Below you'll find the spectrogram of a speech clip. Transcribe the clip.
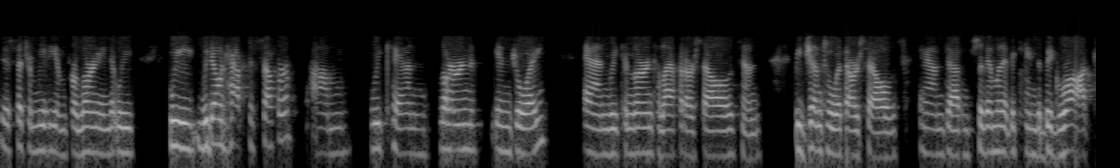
is such a medium for learning that we we we don't have to suffer. Um, we can learn in joy and we can learn to laugh at ourselves and be gentle with ourselves. And um, so then when it became the big rocks,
